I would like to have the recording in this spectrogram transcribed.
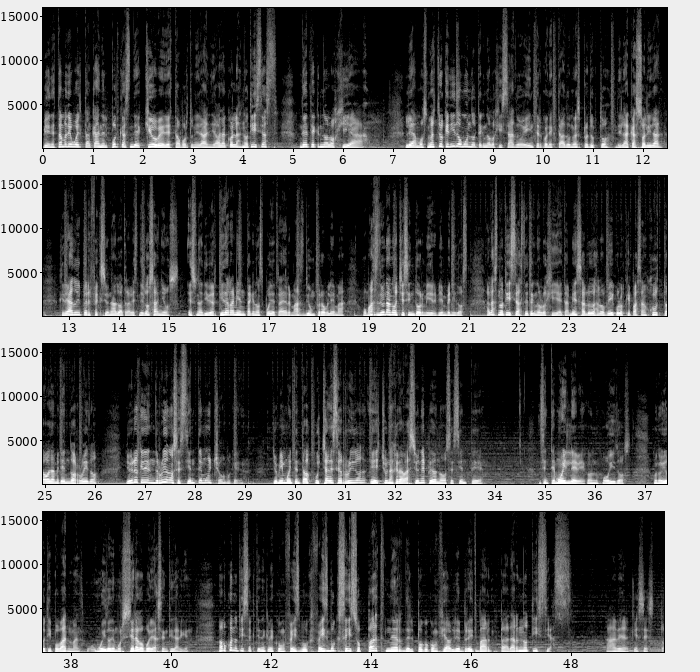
Bien, estamos de vuelta acá en el podcast de Cube de esta oportunidad y ahora con las noticias de tecnología. Leamos, nuestro querido mundo tecnologizado e interconectado no es producto de la casualidad. Creado y perfeccionado a través de los años, es una divertida herramienta que nos puede traer más de un problema o más de una noche sin dormir. Bienvenidos a las noticias de tecnología y también saludos a los vehículos que pasan justo ahora metiendo ruido. Yo creo que el ruido no se siente mucho porque yo mismo he intentado escuchar ese ruido, he hecho unas grabaciones, pero no se siente. Se siente muy leve, con oídos, con oído tipo Batman, un oído de murciélago podría sentir alguien. Vamos con noticias que tienen que ver con Facebook. Facebook se hizo partner del poco confiable Breitbart para dar noticias. A ver, ¿qué es esto?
